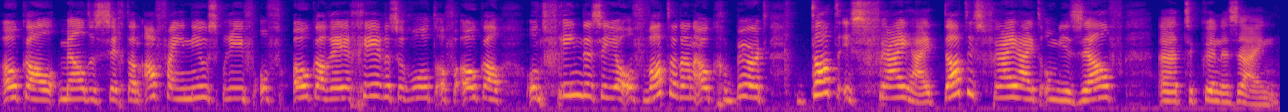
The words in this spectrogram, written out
Ook al melden ze zich dan af van je nieuwsbrief of ook al reageren ze rot of ook al ontvrienden ze je of wat er dan ook gebeurt. Dat is vrijheid. Dat is vrijheid om jezelf uh, te kunnen zijn.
